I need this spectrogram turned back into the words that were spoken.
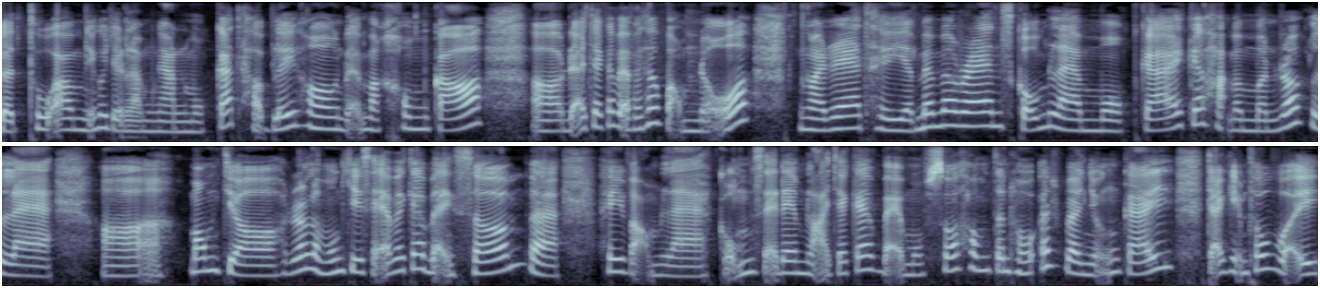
lịch thu âm những câu chuyện làm ngành một cách hợp lý hơn để mà không có uh, để cho các bạn phải thất vọng nữa. Ngoài ra thì Memorance cũng là một cái kế hoạch mà mình rất là uh, mong chờ rất là muốn chia sẻ với các bạn sớm và hy vọng là cũng sẽ đem lại cho các bạn một số thông tin hữu ích và những cái trải nghiệm thú vị.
